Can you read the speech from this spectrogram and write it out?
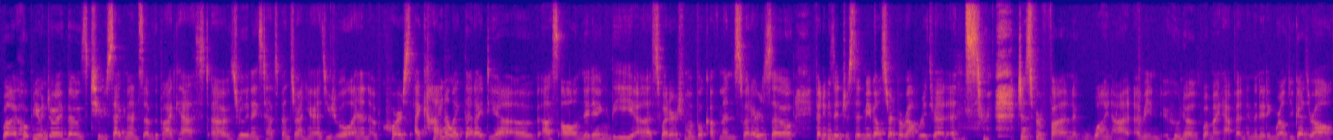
Well, I hope you enjoyed those two segments of the podcast. Uh, it was really nice to have Spencer on here as usual. And of course, I kind of like that idea of us all knitting the uh, sweaters from a book of men's sweaters. So if anybody's interested, maybe I'll start up a Ravelry thread and just for fun, why not? I mean, who knows what might happen in the knitting world? You guys are all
